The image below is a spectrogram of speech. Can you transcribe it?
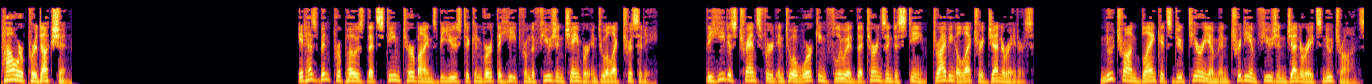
Power production It has been proposed that steam turbines be used to convert the heat from the fusion chamber into electricity. The heat is transferred into a working fluid that turns into steam, driving electric generators. Neutron blankets deuterium and tritium fusion generates neutrons.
